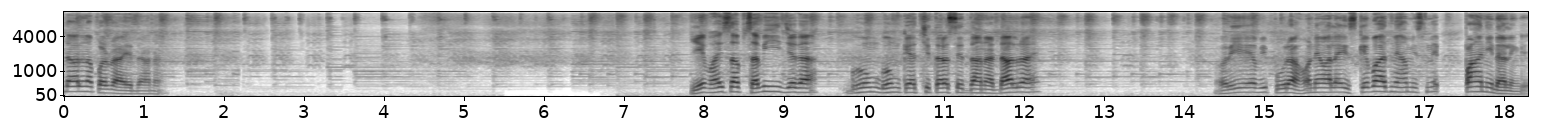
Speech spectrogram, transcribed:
डालना पड़ रहा है दाना। ये भाई साहब सभी जगह घूम घूम के अच्छी तरह से दाना डाल रहा है। और ये अभी पूरा होने वाला है, इसके बाद में हम इसमें पानी डालेंगे।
